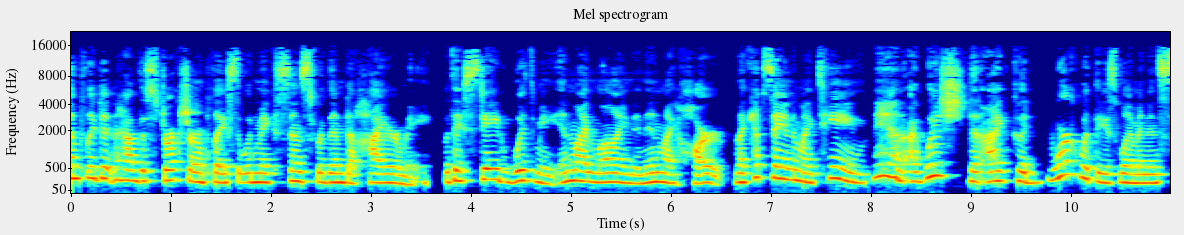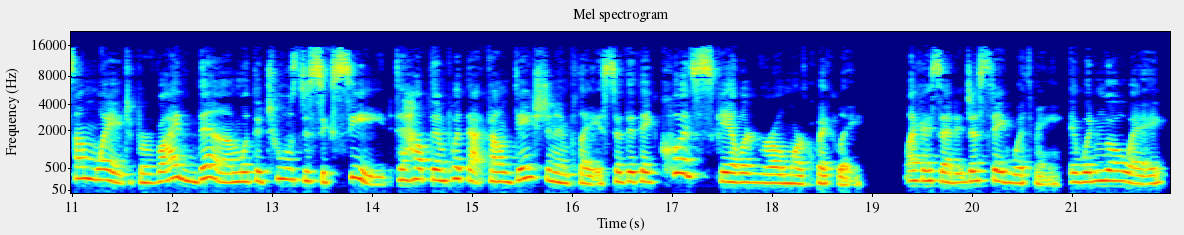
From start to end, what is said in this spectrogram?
simply didn't have the structure in place that would make sense for them to hire me. But they stayed with me in my mind and in my heart. And I kept saying to my team, man, I wish that I could work with these women in some way to provide them with the tools to succeed, to help them put that foundation in place so that they could scale or grow more quickly. Like I said, it just stayed with me. It wouldn't go away.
